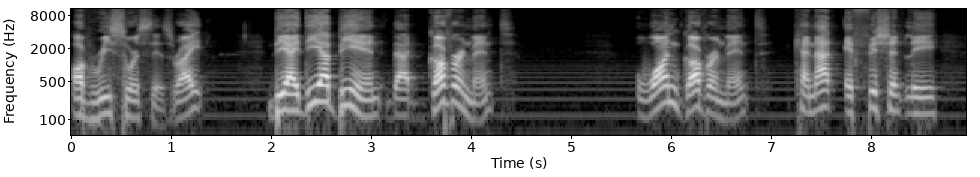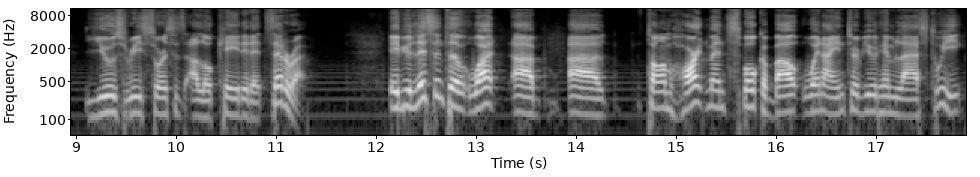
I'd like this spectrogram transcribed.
of resources, right? The idea being that government, one government, cannot efficiently use resources allocated, etc. If you listen to what uh, uh, Thom Hartmann spoke about when I interviewed him last week,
